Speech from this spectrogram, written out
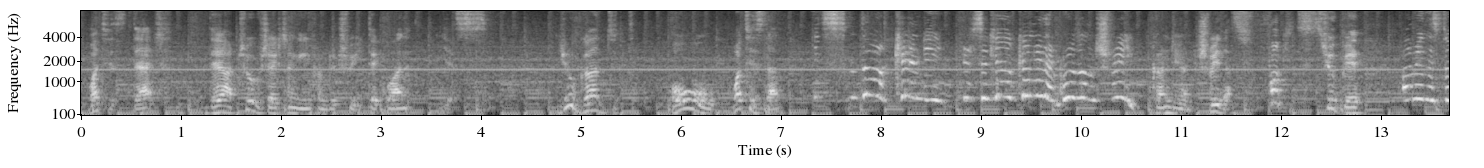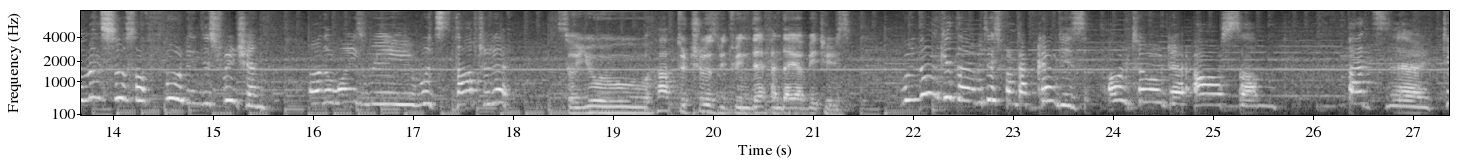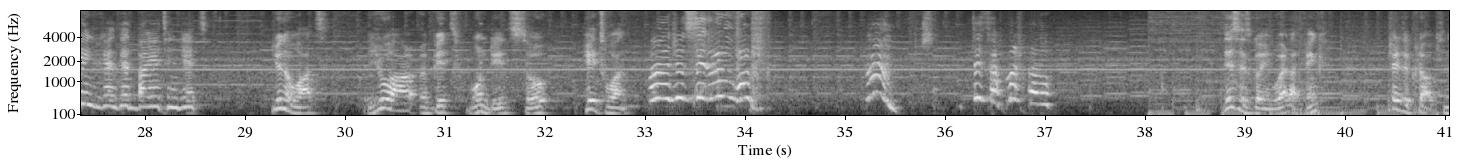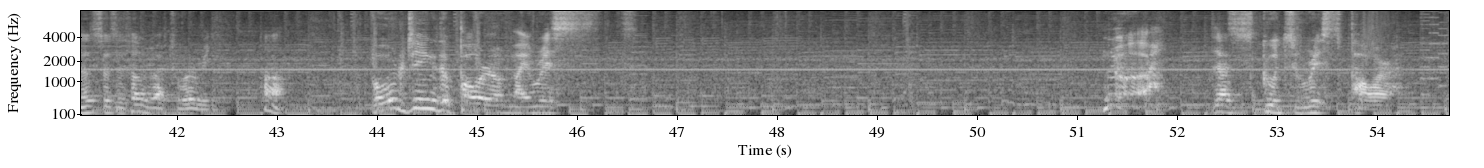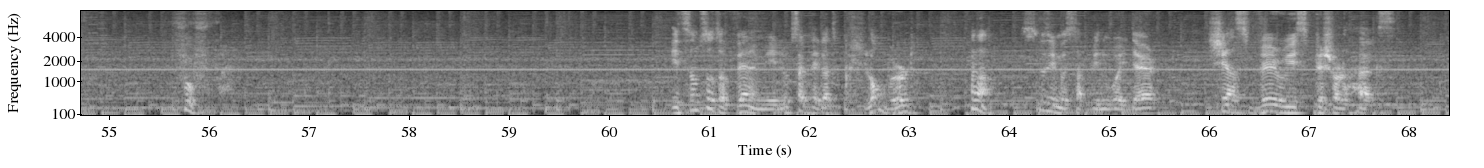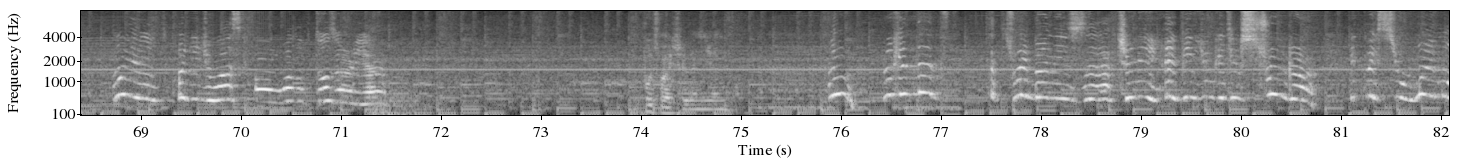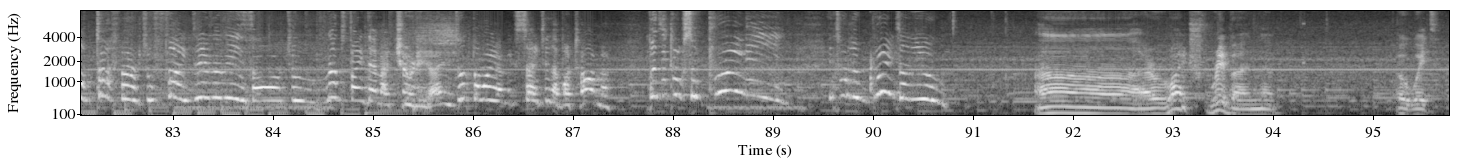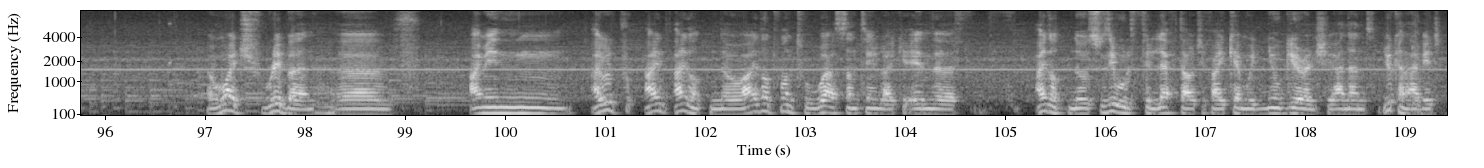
What is that? There are two objects hanging from the tree. Take one. Yes. You got. The oh, what is that? It's dark candy. It's the kind of candy that grows on a tree. Candy on the tree. That's fucking stupid. I mean, it's the main source of food in this region. Otherwise, we would starve to death. So you have to choose between death and diabetes. We don't get diabetes from dark candies, although there are some bad uh, things you can get by eating it. You know what? You are a bit wounded, so hit one. Well, I just said, hmm, tastes like marshmallow. This is going well, I think. Check the clock, you know, so so you have to worry. Huh. Holding the power of my wrist. Ah, That's good wrist power. It's some sort of enemy. It looks like they got clobbered. Huh. Susie must have been way there. She has very special hugs. Why did, why did you ask for one of those earlier? Put right Onion. Oh, look at that! That ribbon is uh, actually helping you getting stronger. It makes you way more tougher to fight enemies or to not fight them actually. I don't know why I'm excited about armor, but it looks so pretty. It will look great on you. Uh, a white ribbon. Oh wait. A white ribbon. Uh, I mean, I would. I I don't know. I don't want to wear something like in the. I don't know. Susie would feel left out if I came with new gear and she hadn't. You can have it.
